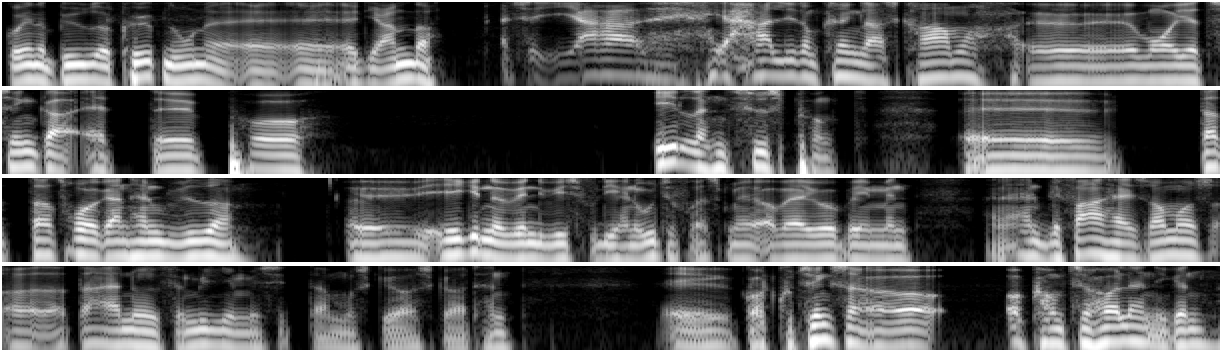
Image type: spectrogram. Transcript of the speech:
gå ind og byde og købe nogle af, af, af de andre? Altså, jeg, jeg har lidt omkring Lars Kramer, øh, hvor jeg tænker, at øh, på et eller andet tidspunkt, øh, der, der tror jeg gerne, han vil videre. Øh, ikke nødvendigvis, fordi han er utilfreds med at være i OB, men han, han blev far her i sommer, og der er noget familiemæssigt, der måske også gør, at han øh, godt kunne tænke sig at, at komme til Holland igen.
